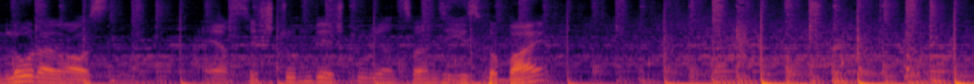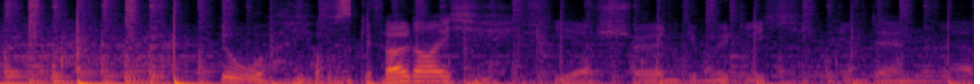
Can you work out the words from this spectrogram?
Hallo da draußen. Erste Stunde, Studio 20 ist vorbei. Jo, ich hoffe es gefällt euch. Hier schön gemütlich in den äh,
